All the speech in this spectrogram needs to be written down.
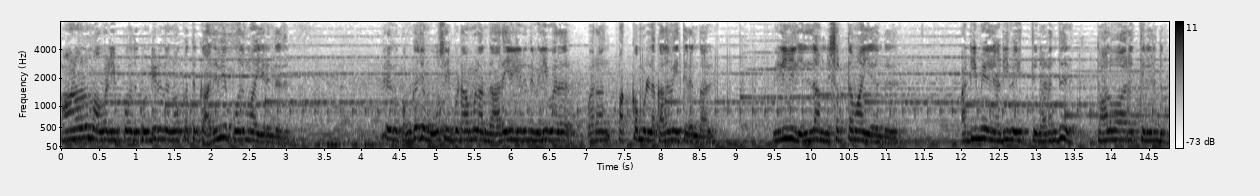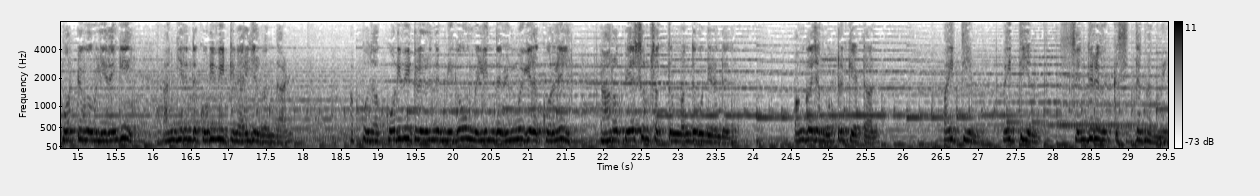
ஆனாலும் அவள் இப்போது கொண்டிருந்த நோக்கத்துக்கு அதுவே போதுமாயிருந்தது. பிறகு பங்கஜம் ஓசைப்படாமல் அந்த அறையிலிருந்து வெளிவர வர பக்கமுள்ள கதவை திறந்தாள். வெளியில் எல்லாம் நிசப்தமாய் இருந்தது. அடிமேல் அடி வைத்து நடந்து தாழ்வாரத்தில் இருந்து போர்ட்டுகோவில் இறங்கி அங்கிருந்து கொடி வீட்டின் அருகில் வந்தாள். அப்போது அக்கொடி வீட்டிலிருந்து மிகவும் மெலிந்த விம்முகிற குரலில் யாரோ பேசும் சத்தம் வந்து கொண்டிருந்தது. பங்கஜம் உற்று கேட்டாள் வைத்தியம் வைத்தியம் செந்திருவுக்கு சித்தபிரம்மை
